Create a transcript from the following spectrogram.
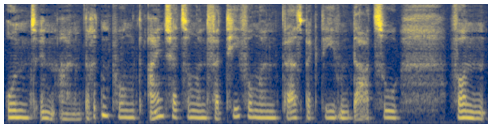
und in einem dritten Punkt Einschätzungen, Vertiefungen, Perspektiven dazu von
